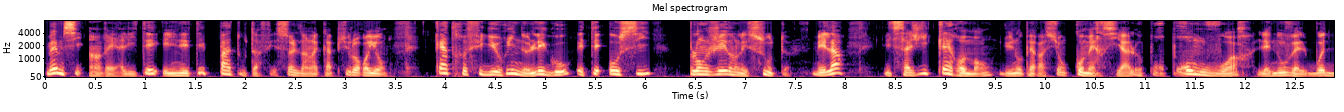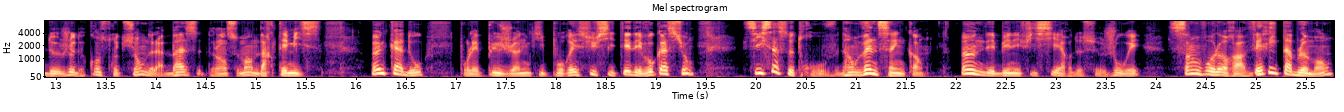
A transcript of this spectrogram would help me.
Même si, en réalité, il n'était pas tout à fait seul dans la capsule Orion. Quatre figurines Lego étaient aussi plongées dans les soutes. Mais là, il s'agit clairement d'une opération commerciale pour promouvoir les nouvelles boîtes de jeux de construction de la base de lancement d'Artemis. Un cadeau pour les plus jeunes qui pourrait susciter des vocations. Si ça se trouve, dans 25 ans, un des bénéficiaires de ce jouet s'envolera véritablement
